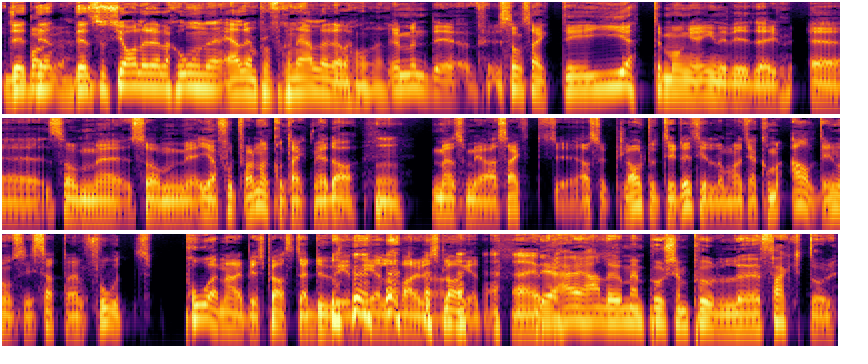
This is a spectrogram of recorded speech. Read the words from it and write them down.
Det, Bara- den, den sociala relationen eller den professionella relationen? Ja, men det, som sagt, det är jättemånga individer eh, som, eh, som jag fortfarande har kontakt med idag. Mm. Men som jag har sagt alltså, klart och tydligt till dem att jag kommer aldrig någonsin sätta en fot på en arbetsplats där du är en del av arbetslaget. Det här handlar ju om en push and pull-faktor.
